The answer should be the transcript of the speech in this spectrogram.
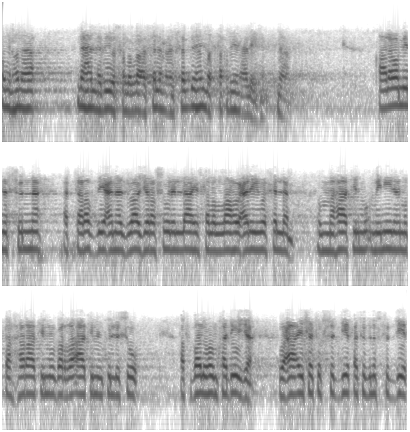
ومن هنا نهى النبي صلى الله عليه وسلم عن سبهم والتقديم عليهم. نعم. قال ومن السنة الترضي عن أزواج رسول الله صلى الله عليه وسلم أمهات المؤمنين المطهرات المبرآت من كل سوء. أفضلهم خديجة وعائشة الصديقة بن الصديق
